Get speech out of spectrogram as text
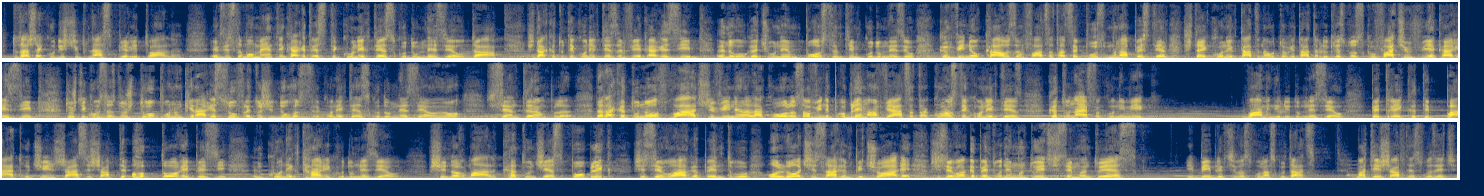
Tot așa e cu disciplina spirituală. Există momente în care trebuie să te conectezi cu Dumnezeu, da? Și dacă tu te conectezi în fiecare zi, în rugăciune, în post, în timp cu Dumnezeu, când vine o cauză în fața ta, ți-ai pus mâna peste el și te-ai conectat în autoritatea lui Hristos, când faci în fiecare zi, tu știi cum să-ți duci trupul în închinare, sufletul și Duhul să se conectezi cu Dumnezeu, nu? Și se întâmplă. Dar dacă tu nu o faci și vine ăla acolo sau vine problema în viața ta, cum să te conectezi? Că tu n-ai făcut nimic. Oamenii lui Dumnezeu petrec câte 4, 5, 6, 7, 8 ore pe zi în conectare cu Dumnezeu. Și normal că atunci ies public și se roagă pentru o loci și sar în picioare și se roagă pentru nemântuiți și se mântuiesc. E biblic ce vă spun, ascultați. Matei 17.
